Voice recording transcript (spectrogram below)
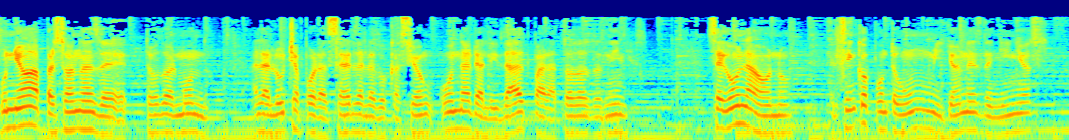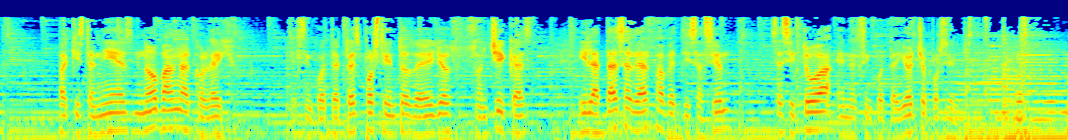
unió a personas de todo el mundo a la lucha por hacer de la educación una realidad para todas las niñas. Según la ONU, el 5.1 millones de niños pakistaníes no van al colegio. El 53% de ellos son chicas y la tasa de alfabetización se sitúa en el 58%.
